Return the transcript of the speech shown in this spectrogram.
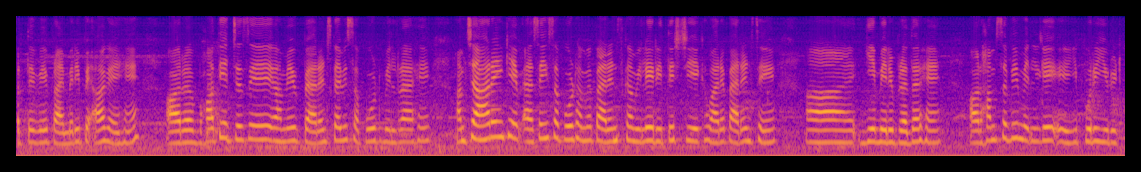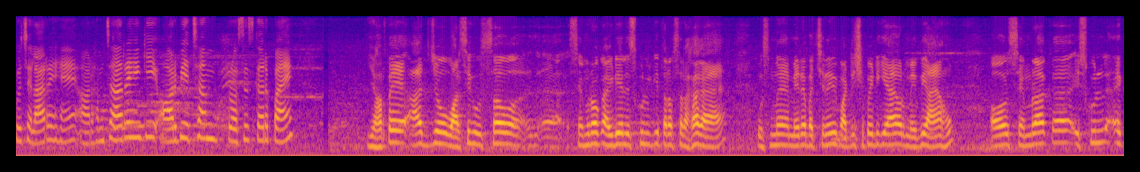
करते हुए प्राइमरी पे आ गए हैं और बहुत ही अच्छे से हमें पेरेंट्स का भी सपोर्ट मिल रहा है। हम चाह रहे हैं कि ऐसे ही सपोर्ट हमें पेरेंट्स का मिले। रितेश जी एक हमारे पेरेंट्स हैं। ये मेरे ब्रदर हैं। और हम सभी मिल के ये पूरी यूनिट को चला रहे हैं और हम चाह रहे हैं कि और भी अच्छा हम प्रोसेस कर पाएँ। यहाँ पे आज जो वार्षिक उत्सव सेमरॉक आइडियल स्कूल की तरफ़ से रखा गया है, उसमें मेरे बच्चे ने भी पार्टिसिपेट किया है और मैं भी आया हूँ। और सेमरा का स्कूल एक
